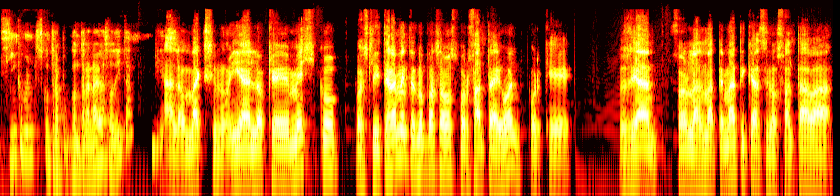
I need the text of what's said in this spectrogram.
cinco minutos contra, contra Arabia Saudita. A lo máximo. Y a lo que México, pues literalmente no pasamos por falta de gol, porque pues ya fueron las matemáticas y nos faltaba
